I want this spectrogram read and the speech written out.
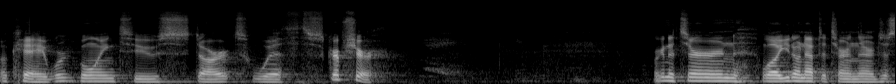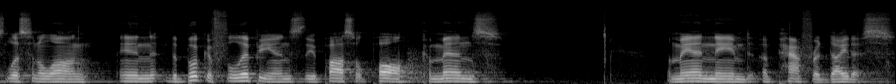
Okay, we're going to start with Scripture. We're going to turn, well, you don't have to turn there, just listen along. In the book of Philippians, the Apostle Paul commends a man named Epaphroditus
